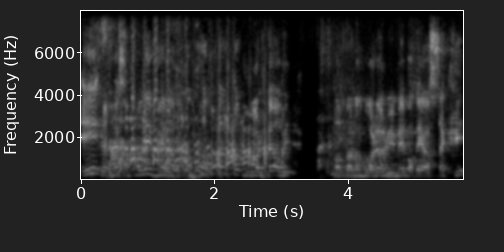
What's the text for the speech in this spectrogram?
Et on va se tourner vers. En parlant de branleur, oui. En parlant de branleur lui-même, on est un sacré.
